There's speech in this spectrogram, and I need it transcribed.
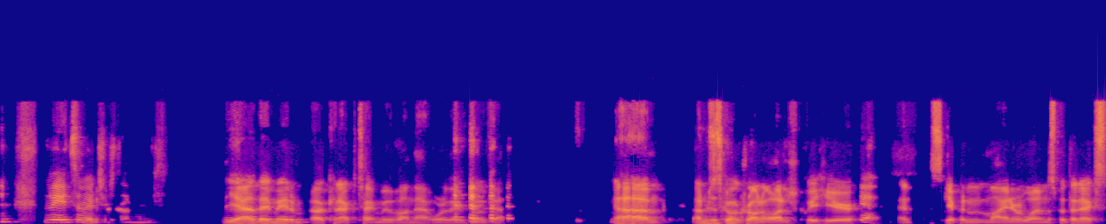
made some interesting moves. yeah, they made a, a connect type move on that where they moved that. Um, I'm just going chronologically here Yeah. and skipping minor ones, but the next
